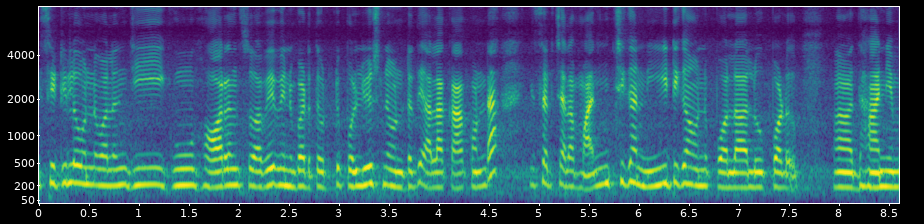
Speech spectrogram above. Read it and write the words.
ఈ సిటీలో ఉన్న వాళ్ళని జీగు హారన్స్ అవే వినబడుతొట్టి పొల్యూషన్ ఉంటుంది. అలా కాకుండా ఈసారి చాలా మంచిగా నీట్గా ఉన్న పొలాలు పొడ ధాన్యం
